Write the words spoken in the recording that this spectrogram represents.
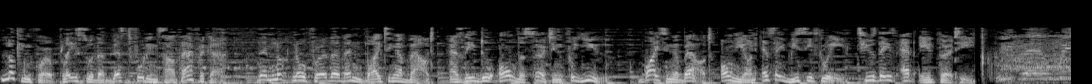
Looking for a place with the best food in South Africa? Then look no further than Biting About, as they do all the searching for you. Biting About, only on SABC3, Tuesdays at 8.30.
